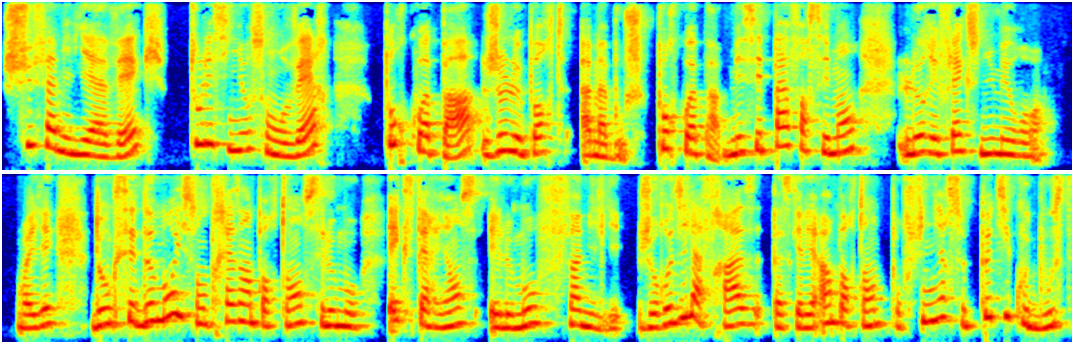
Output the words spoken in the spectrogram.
je suis familier avec, tous les signaux sont ouverts. Pourquoi pas Je le porte à ma bouche. Pourquoi pas Mais c'est pas forcément le réflexe numéro un voyez? Donc ces deux mots, ils sont très importants. C'est le mot expérience et le mot familier. Je redis la phrase parce qu'elle est importante pour finir ce petit coup de boost.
